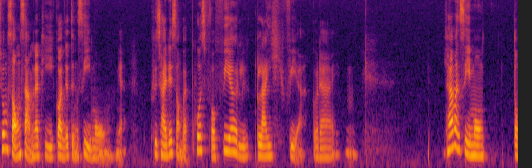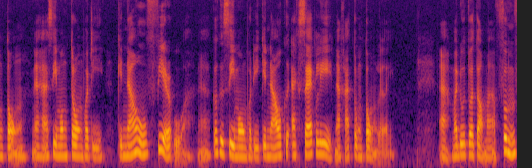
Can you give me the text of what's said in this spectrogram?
ช่วงสองสามนาทีก่อนจะถึงสี่โมงเนี่ยคือใช้ได้สองแบบ course for fear หรือ gleich fear ก็ได้ ถ้ามันสี่โมงตรงๆนะคะสี่โมงตรงพอดี genau vier Uhr นะก็คือ4โมงพอดี genau คือ exactly นะคะตรงๆเลยอะมาดูตัวต่อมา fünf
